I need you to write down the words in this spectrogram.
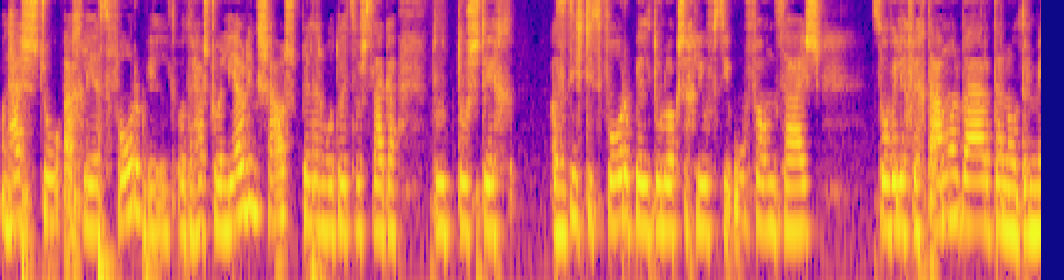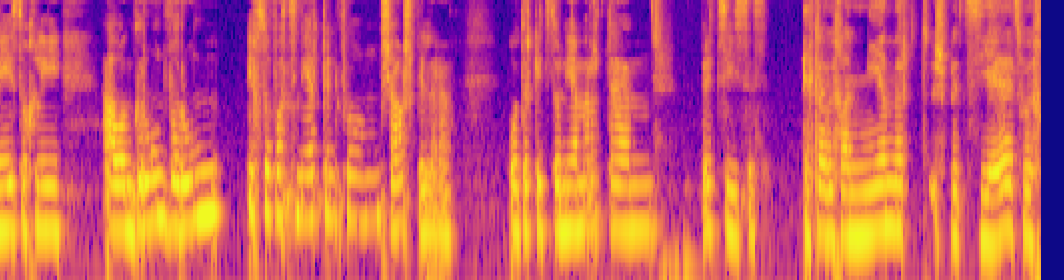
Und hast du ein, bisschen ein Vorbild? Oder hast du einen Lieblingsschauspieler, wo du jetzt würdest sagen, du tust dich, also das ist dein Vorbild, du schaust ein bisschen auf sie auf und sagst, so will ich vielleicht auch mal werden, oder mehr so ein bisschen auch ein Grund, warum ich so fasziniert bin vom Schauspielern? Oder gibt es da niemand ähm, Präzises? Ich glaube, ich habe niemand Spezielles, wo ich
